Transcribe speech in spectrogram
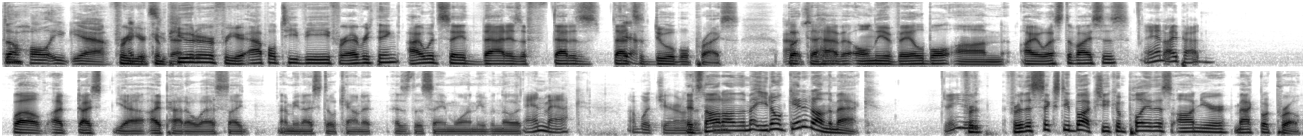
ecosystem, the whole, e- yeah, for I your could see that. computer, for your Apple TV, for everything, I would say that is a that is that's Yeah. a doable price. But to have it only available on iOS devices, And iPad. well, I, I s- yeah, iPad OS, I I mean, I still count it as the same one, even though it, and Mac. I'm with Jaron on it's this not one. on the Mac. You don't get it on the Mac. Yeah, you For do. for the 60 bucks, you can play this on your MacBook Pro.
